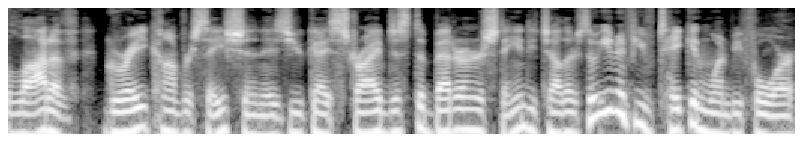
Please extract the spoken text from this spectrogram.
lot of great conversation as you guys strive just to better understand each other. So even if you've taken one before,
